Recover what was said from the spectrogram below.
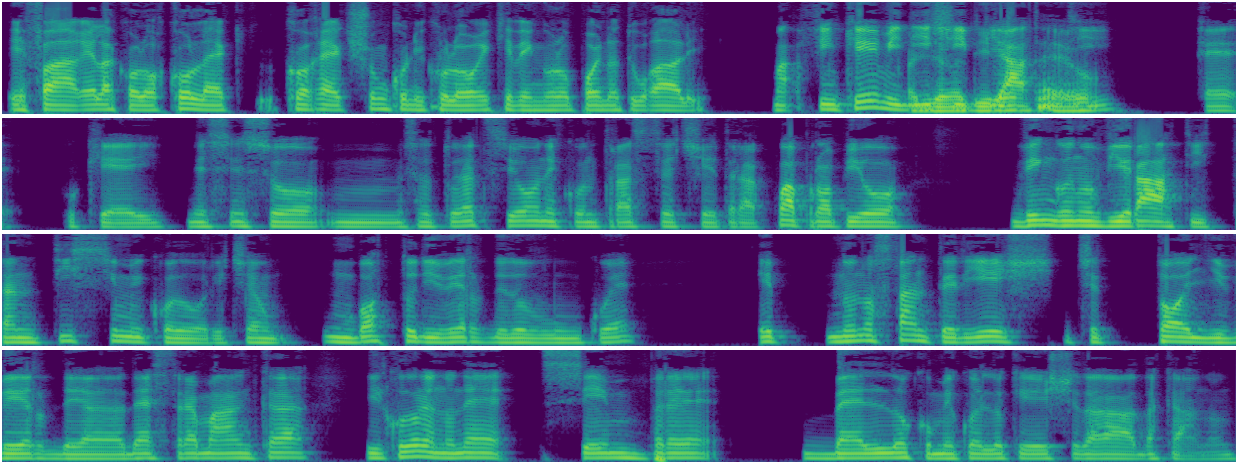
e fare la color collec- correction con i colori che vengono poi naturali. Ma finché mi dici piatti, è ok, nel senso mh, saturazione, contrasto, eccetera. Qua proprio vengono virati tantissimo i colori, c'è un, un botto di verde dovunque e nonostante riesci, cioè, togli verde a destra e a manca, il colore non è sempre bello come quello che esce da, da Canon.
